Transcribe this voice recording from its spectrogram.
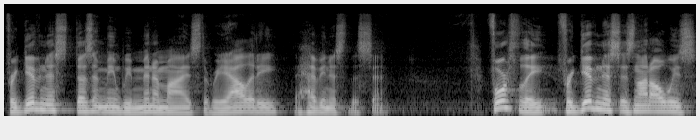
Forgiveness doesn't mean we minimize the reality, the heaviness of the sin. Fourthly, forgiveness is not always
